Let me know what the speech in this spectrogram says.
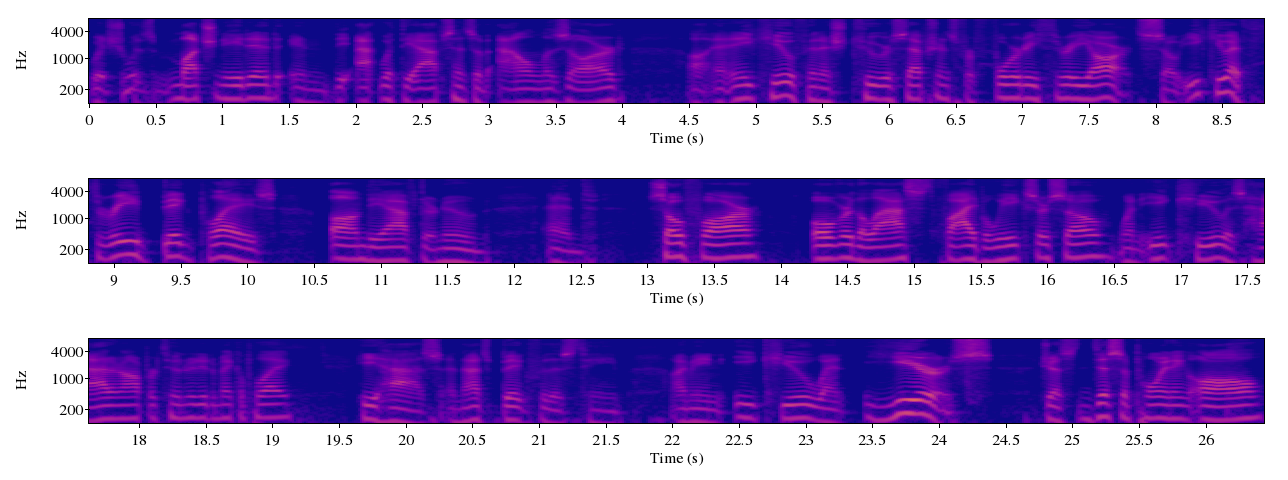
which was much needed in the with the absence of Allen Lazard. Uh, and EQ finished two receptions for 43 yards. So EQ had three big plays on the afternoon. And so far, over the last five weeks or so, when EQ has had an opportunity to make a play, he has. And that's big for this team. I mean, EQ went years just disappointing all.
